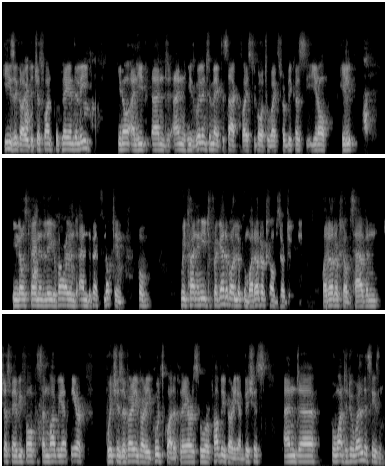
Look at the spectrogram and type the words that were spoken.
he's a guy that just wants to play in the league you know, and he and and he's willing to make the sacrifice to go to Wexford because you know he he loves playing in the League of Ireland and the best luck to him. But we kind of need to forget about looking what other clubs are doing, what other clubs have, and just maybe focus on what we have here, which is a very very good squad of players who are probably very ambitious and uh, who want to do well this season.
